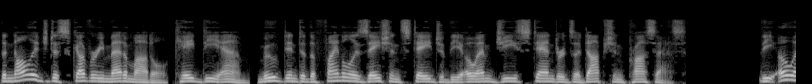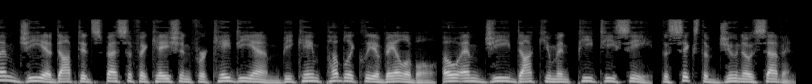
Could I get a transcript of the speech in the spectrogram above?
the Knowledge Discovery Metamodel KDM, moved into the finalization stage of the OMG's standards adoption process. The OMG adopted specification for KDM became publicly available OMG document PTC, 6 June 07.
